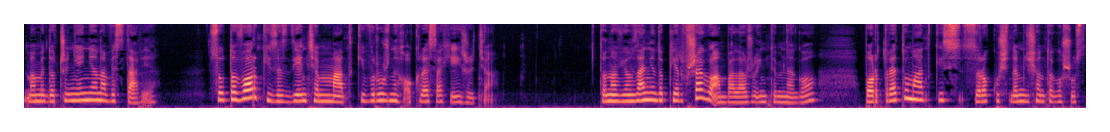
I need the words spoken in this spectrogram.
mamy do czynienia na wystawie. Są to worki ze zdjęciem matki w różnych okresach jej życia. To nawiązanie do pierwszego ambalażu intymnego, portretu matki z roku 76,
